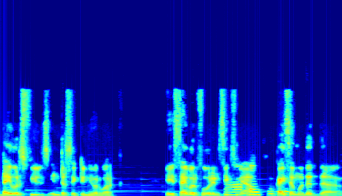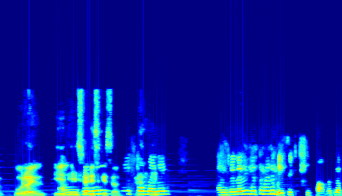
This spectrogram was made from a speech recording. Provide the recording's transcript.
diverse field intersect in your work ये साइबर सिक्स में आपको कैसा मदद हो रहा है ए, स्टडीज़ के साथ? तो मैंने इंजीनियरिंग में तो मैंने बेसिक सीखा मतलब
